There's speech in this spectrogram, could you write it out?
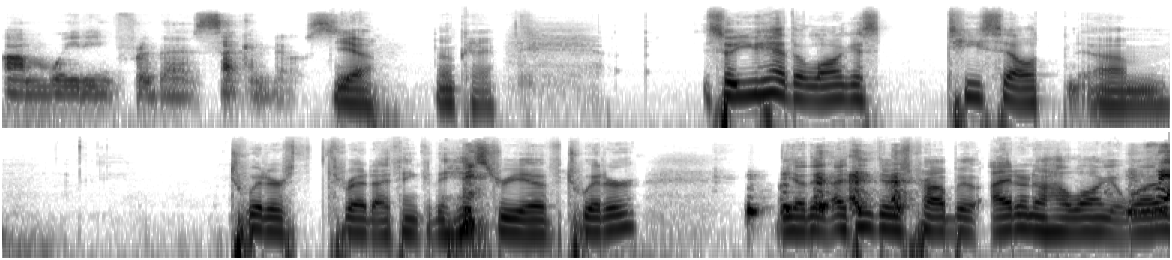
um, waiting for the second dose. Yeah. Okay. So you had the longest T cell um, Twitter thread, I think, in the history of Twitter. Other, I think there's probably I don't know how long it was.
